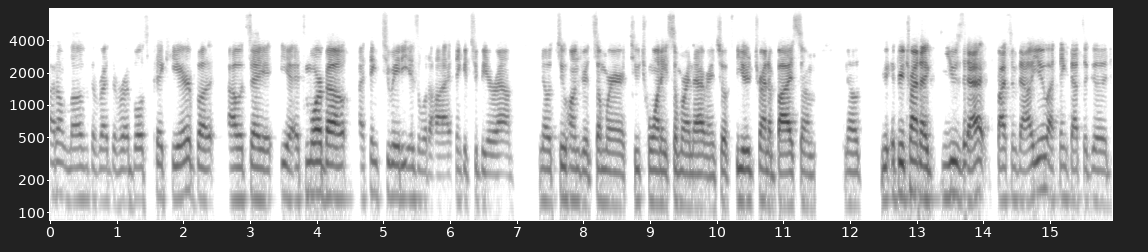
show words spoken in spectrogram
I don't love the red the Red Bulls pick here, but I would say yeah, it's more about I think 280 is a little high. I think it should be around you know 200 somewhere 220 somewhere in that range. So if you're trying to buy some, you know, if you're trying to use that buy some value, I think that's a good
